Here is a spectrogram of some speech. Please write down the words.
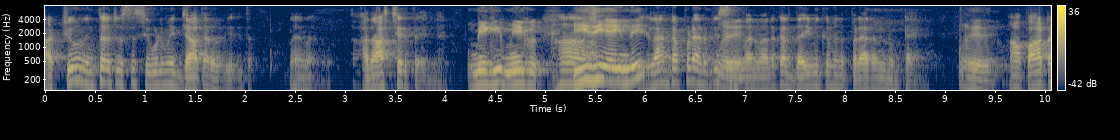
ఆ ట్యూన్ ఇంత చూస్తే శివుడి మీద జాతర గీతం నేను అది ఆశ్చర్యపోయాను నేను. మీకు మీకు ఈజీ అయింది? ఇలాంటప్పుడు అనిపిస్తుంది మన వెనకాల దైవికమైన ప్రేరణలు ఉంటాయని. ఆ పాట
